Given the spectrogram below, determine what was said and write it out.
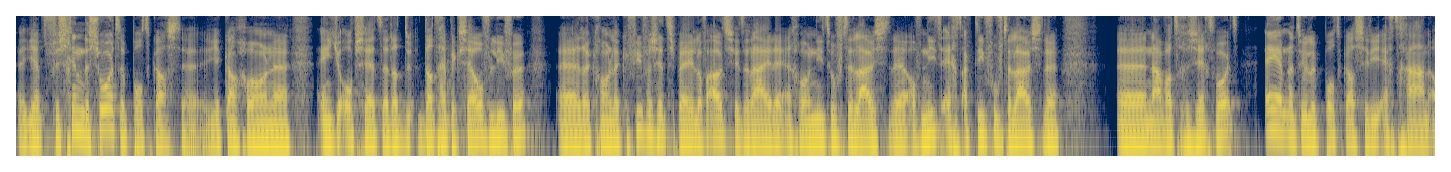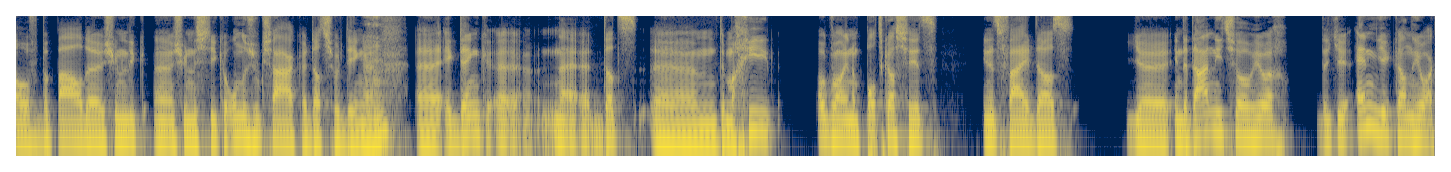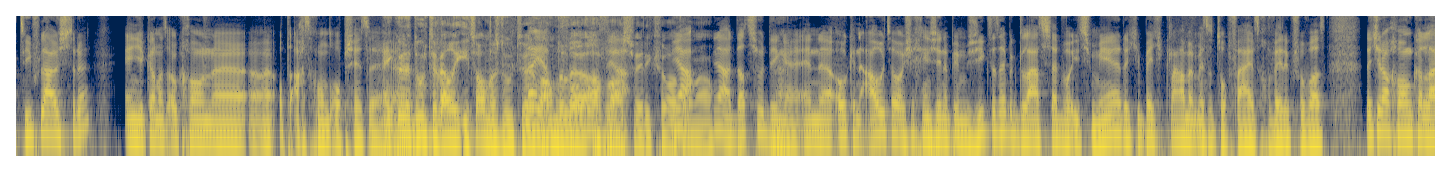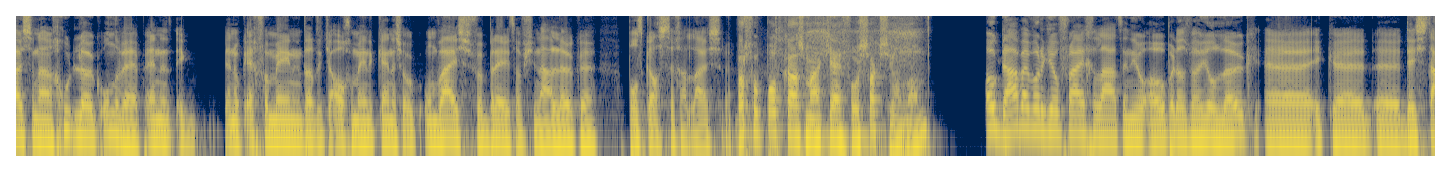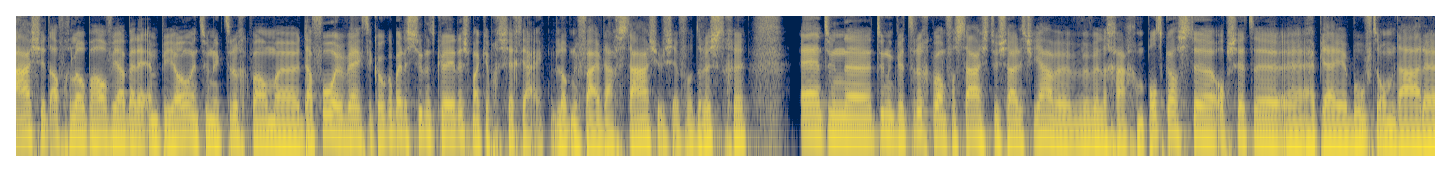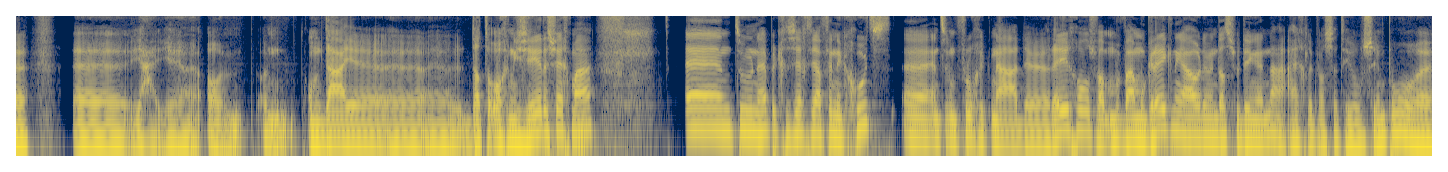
je hebt verschillende soorten podcasten. Je kan gewoon eentje opzetten, dat, dat heb ik zelf liever. dat ik gewoon lekker FIFA zit te spelen of auto zit te rijden en gewoon niet hoef te luisteren of niet echt actief hoef te luisteren naar wat er gezegd wordt. En je hebt natuurlijk podcasten die echt gaan over bepaalde uh, journalistieke onderzoekszaken, dat soort dingen. Mm -hmm. uh, ik denk uh, dat ehm, de magie ook wel in een podcast zit. In het feit dat je inderdaad niet zo heel erg. Dat je, en je kan heel actief luisteren. En je kan het ook gewoon uh, op de achtergrond opzetten. En je kunt het doen terwijl je iets anders doet. Nou ja, wandelen, afwas, ja. weet ik veel wat ja, allemaal. Ja, dat soort dingen. Ja. En uh, ook in de auto, als je geen zin hebt in muziek. Dat heb ik de laatste tijd wel iets meer. Dat je een beetje klaar bent met de top 50 of weet ik veel wat. Dat je dan gewoon kan luisteren naar een goed, leuk onderwerp. En het, ik ben ook echt van mening dat het je algemene kennis ook onwijs verbreedt. Als je naar leuke podcasten gaat luisteren. Wat voor podcast maak jij voor Saxion dan? Ook daarbij word ik heel vrijgelaten en heel open. Dat is wel heel leuk. Uh, ik uh, uh, deed stage het afgelopen half jaar bij de NPO. En toen ik terugkwam, daarvoor werkte ik ook al bij de Student Creators. Maar ik heb gezegd, ja, ik loop nu vijf dagen stage, dus even wat rustiger. En toen, toen ik weer terugkwam van stage, toen zeiden ze, ja, we, we willen graag een podcast opzetten. heb jij behoefte om daar... ja, je, om, om daar je, dat te organiseren, zeg maar. En toen heb ik gezegd, ja, vind ik goed. Uh, en toen vroeg ik naar de regels, wat, waar moet ik rekening houden en dat soort dingen. Nou, eigenlijk was dat heel simpel. Uh,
